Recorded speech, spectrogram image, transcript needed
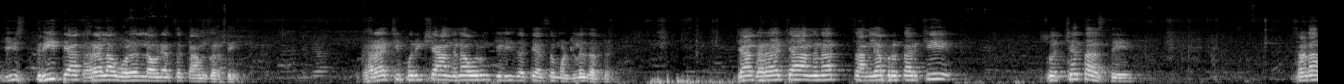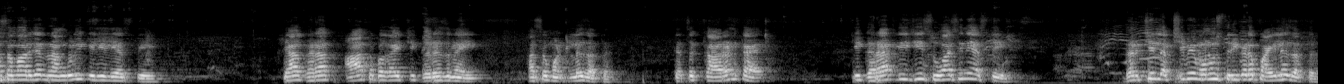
ही स्त्री त्या घराला वळण लावण्याचं काम करते. घराची परीक्षा अंगणावरून केली जाते असं म्हटलं जातं. ज्या घराच्या अंगणात चांगल्या प्रकारची स्वच्छता असते सडा समार्जन रांगोळी केलेली असते त्या घरात आत बघायची गरज नाही असं म्हटलं जातं. त्याचं कारण काय? की घरातली जी सुवासिनी असते घरची लक्ष्मी म्हणून स्त्रीकडे पाहिलं जातं.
